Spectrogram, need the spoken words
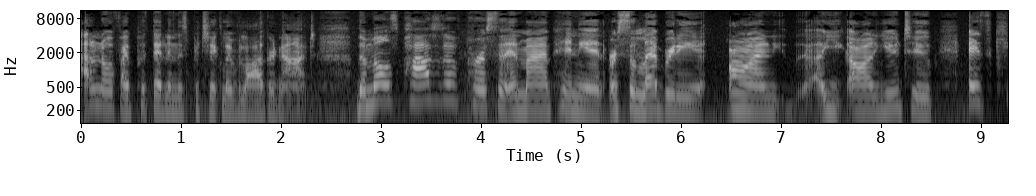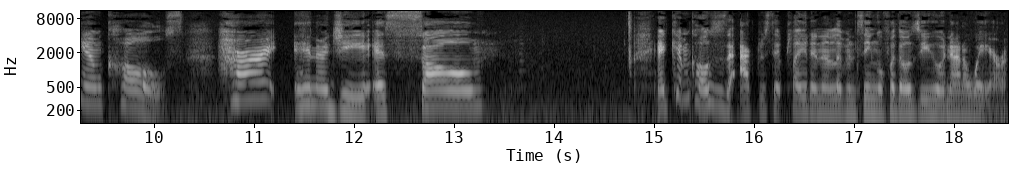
i don't know if i put that in this particular vlog or not. The most positive person in my opinion or celebrity on uh, on youtube is kim coles. Her energy is so and Kim Coles is the actress that played in A Living Single for those of you who are not aware.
